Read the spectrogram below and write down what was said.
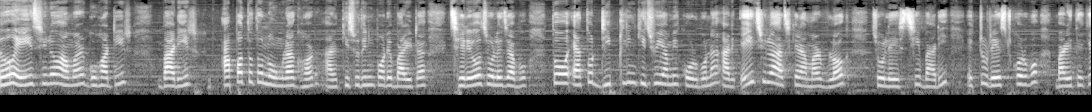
সো এই ছিল আমার গুয়াহাটির বাড়ির আপাতত নোংরা ঘর, আর কিছুদিন পরে বাড়িটা ছেড়েও চলে যাব। তো এত ডিপ ক্লিন কিছুই আমি করব না। আর এই ছিল আজকের আমার ব্লগ চলে এসেছি বাড়ি, একটু রেস্ট করব। বাড়ি থেকে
